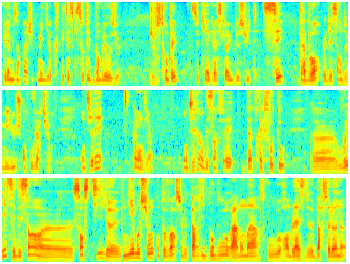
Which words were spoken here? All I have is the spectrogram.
que la mise en page médiocre était ce qui sautait d'emblée aux yeux. Je me suis trompé, ce qui agresse l'œil de suite, c'est d'abord le dessin de Méluche en couverture. On dirait, comment dire, on dirait un dessin fait d'après photo. Euh, vous voyez ces dessins euh, sans style euh, ni émotion qu'on peut voir sur le parvis de Beaubourg à Montmartre ou Ramblas de Barcelone,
